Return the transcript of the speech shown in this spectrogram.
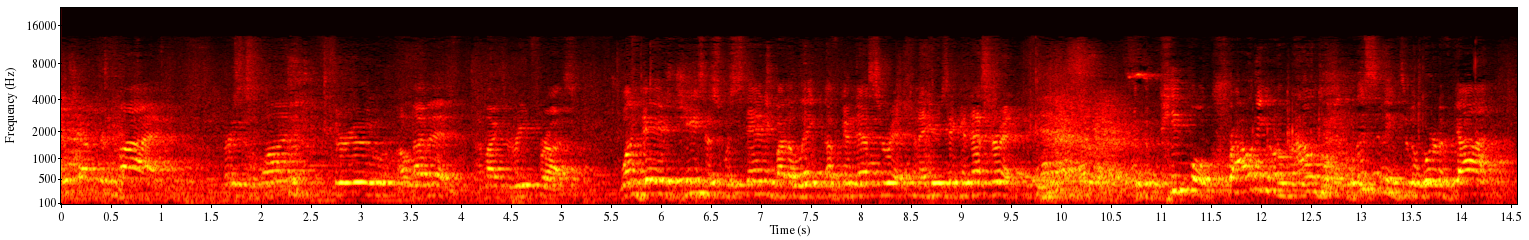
Luke chapter 5, verses 1 through 11. I'd like to read for us. One day, as Jesus was standing by the lake of Gennesaret, can I hear you say Gennesaret? Gennesaret. With the people crowding around him and listening to the word of God,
